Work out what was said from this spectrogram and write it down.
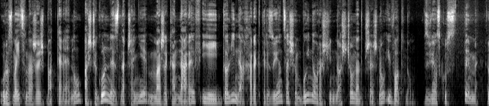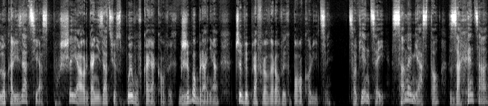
urozmaicona rzeźba terenu, a szczególne znaczenie ma rzeka Narew i jej dolina charakteryzująca się bujną roślinnością nadbrzeżną i wodną. W związku z tym lokalizacja sprzyja organizacji spływów kajakowych, grzybobrania czy wypraw rowerowych po okolicy. Co więcej, same miasto zachęca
